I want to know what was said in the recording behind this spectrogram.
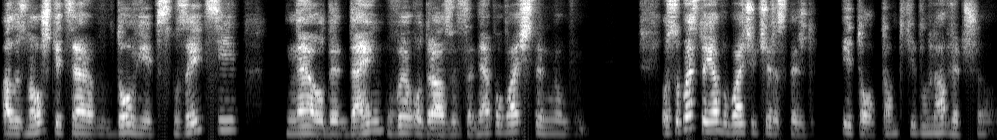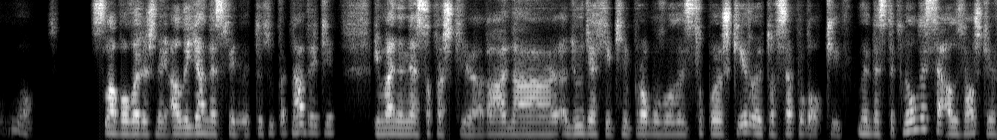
Але знову ж таки, це в довгій експозиції, не один день, ви одразу це не побачите. Ну, особисто я побачив через тиждень. І то там такий був набряк, що ну, слабо виражений, але я не схильний до гіпотнабряків, і в мене не супа шкіра. А на людях, які пробували з супою шкірою, то все було окей. Ми не стикнулися, але знову ж таки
